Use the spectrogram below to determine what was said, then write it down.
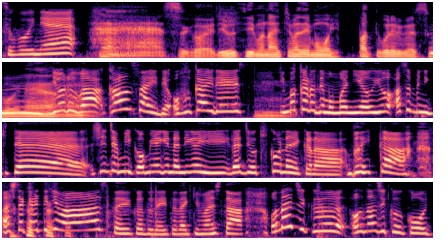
すごいね。へえ、すごい。リューティーも内地までもう引っ張ってくれるぐらいすごいね。夜は関西でオフ会です。今からでも間に合うよ。遊びに来て。しんちゃんみーかお土産何がいい？ラジオ聞こないから。まあ、いいか。明日帰ってきます。ということでいただきました。同じく、同じくこう、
